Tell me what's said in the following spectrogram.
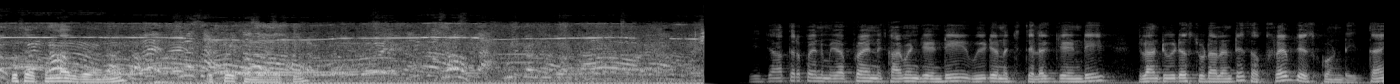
ఎక్కువసేపు ఉండలేకపోయాను ఎక్కువేసాను అయితే. ఈ జాతర పైన మీ అభిప్రాయాన్ని కామెంట్ చేయండి వీడియో నచ్చితే లైక్ చేయండి. ఇలాంటి వీడియోస్ చూడాలంటే సబ్స్క్రైబ్ చేసుకోండి. థ్యాంక్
